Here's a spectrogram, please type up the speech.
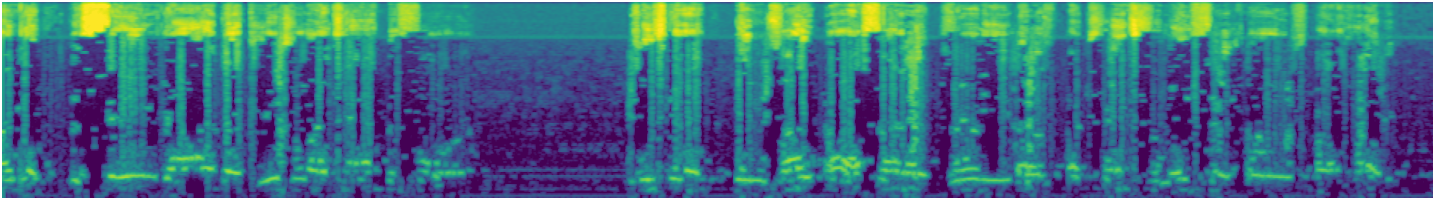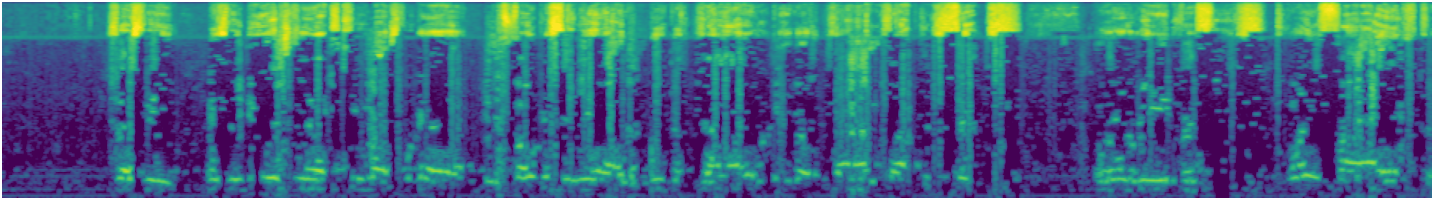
him. I the same God that the Israelites had before. He's going to invite us on a journey of a transformation of our life. So as we, as we do this in the next few months, we're going to be focusing in on the book of John. We're going to go to John chapter 6. We're going to read verses 25 to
